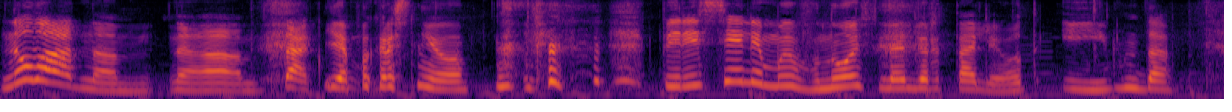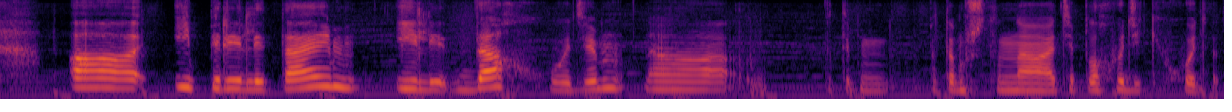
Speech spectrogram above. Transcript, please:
Ну ладно. а, так, Я покраснела. пересели мы вновь на вертолет и... Да. А, и перелетаем или доходим, а, потому что на теплоходике ходят.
